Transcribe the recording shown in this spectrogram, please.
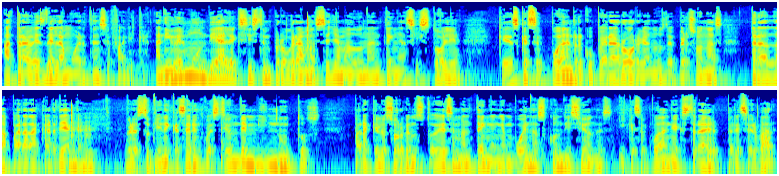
A través de la muerte encefálica. A nivel mundial existen programas, se llama donante en asistolia, que es que se pueden recuperar órganos de personas tras la parada cardíaca. Pero esto tiene que ser en cuestión de minutos para que los órganos todavía se mantengan en buenas condiciones y que se puedan extraer, preservar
